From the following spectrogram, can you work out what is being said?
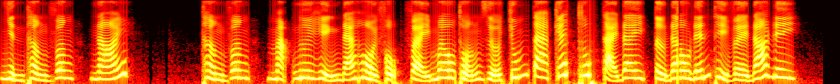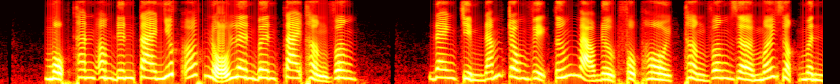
nhìn thần vân, nói Thần vân, mặt ngươi hiện đã hồi phục vậy mâu thuẫn giữa chúng ta kết thúc tại đây, từ đâu đến thì về đó đi. Một thanh âm đinh tai nhức ớt nổ lên bên tai thần vân. Đang chìm đắm trong việc tướng mạo được phục hồi, thần vân giờ mới giật mình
